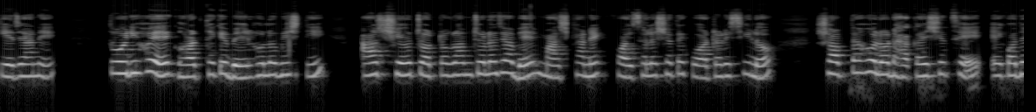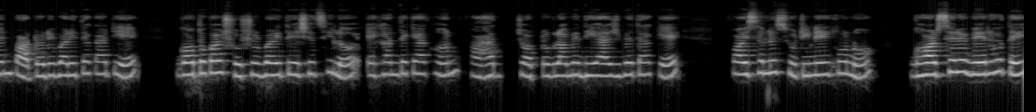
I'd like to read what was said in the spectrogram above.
কে জানে? তৈরি হয়ে ঘর থেকে বের হলো বৃষ্টি, আজ সেও চট্টগ্রাম চলে যাবে, মাসখানেক ফয়সালের সাথে কোয়ার্টারে ছিল। সপ্তাহ হলো ঢাকা এসেছে একদিন কদিন পাটোয়ারি বাড়িতে কাটিয়ে গতকাল শ্বশুর বাড়িতে এসেছিল, এখান থেকে এখন ফাহাদ চট্টগ্রামে দিয়ে আসবে তাকে। ফয়সালের ছুটি নেই কোনো, ঘর ছেড়ে বের হতেই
